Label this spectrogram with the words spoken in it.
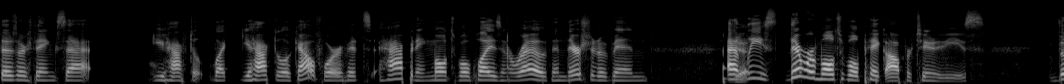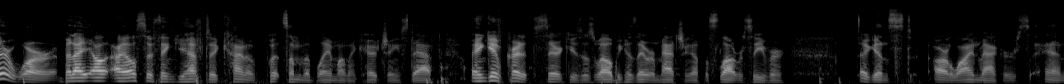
those are things that you have to like you have to look out for. If it's happening multiple plays in a row, then there should have been at Yeah. least there were multiple pick opportunities There were, but I I also think you have to kind of put some of the blame on the coaching staff and give credit to Syracuse as well because they were matching up a slot receiver against our linebackers, and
